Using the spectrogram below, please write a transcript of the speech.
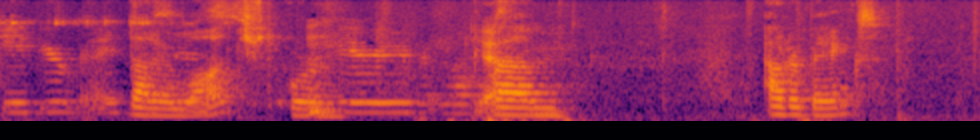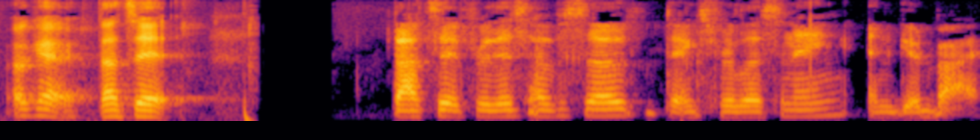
Give your right. that I This is watched or very um, Outer Banks. Okay, that's it. That's it for this episode. Thanks for listening, and goodbye.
